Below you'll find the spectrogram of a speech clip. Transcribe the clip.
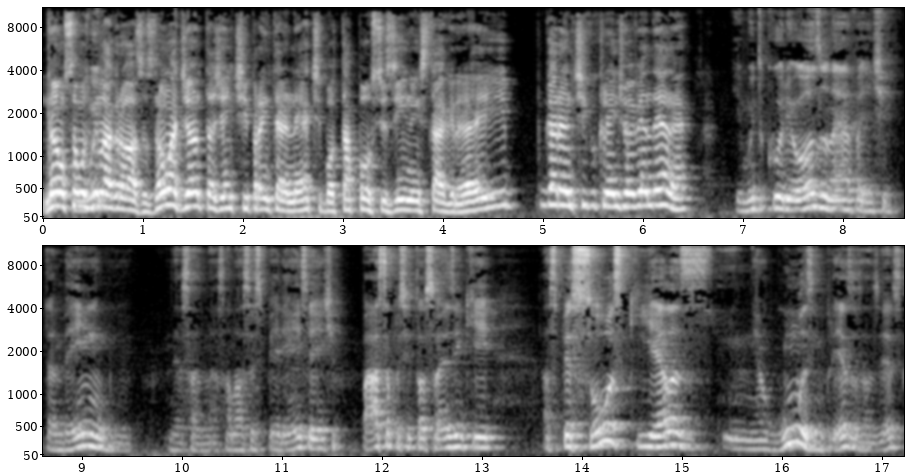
Não somos milagrosos. Não adianta a gente ir para a internet, botar postzinho no Instagram e garantir que o cliente vai vender, né? E muito curioso, né? A gente também, nessa, nessa nossa experiência, a gente passa por situações em que as pessoas que elas, em algumas empresas, às vezes,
